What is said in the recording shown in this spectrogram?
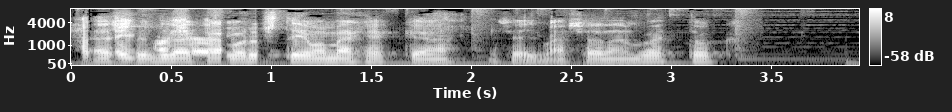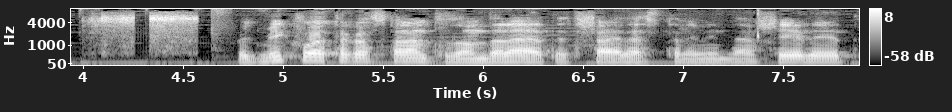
hát Első egymás világháborús téma meghekkel, és egymás ellen vagytok. Hogy mik voltak, azt már nem tudom, de lehetett fejleszteni mindenfélét.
